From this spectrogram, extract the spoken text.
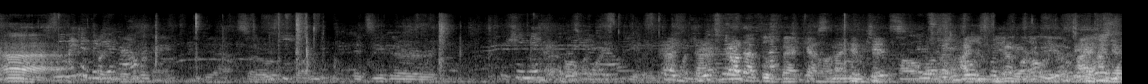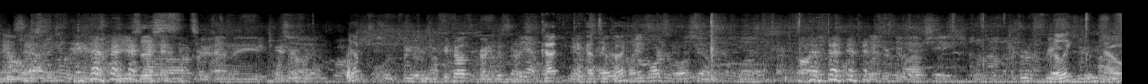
Ah. It's either I use this to animate. Yep. Kick out the. This side. Cut. Kick out the cut. Really? No.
